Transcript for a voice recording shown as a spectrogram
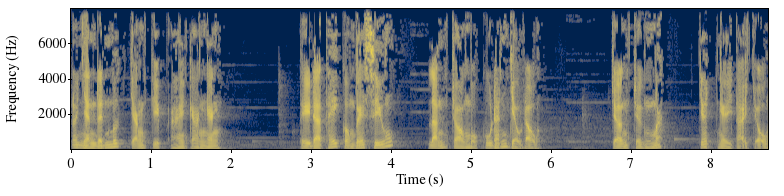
Nó nhanh đến mức chẳng kịp ai can ngăn Thì đã thấy con bé xíu Lãnh tròn một cú đánh vào đầu Trợn trừng mắt, Chết ngay tại chỗ.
